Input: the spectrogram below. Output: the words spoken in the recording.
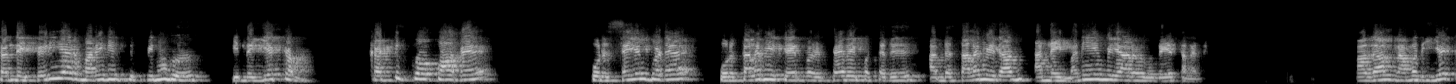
தந்தை பெரியார் மறைவிற்கு பின்பு இந்த இயக்கம் கட்டுக்கோப்பாக ஒரு செயல்பட ஒரு தலைமை தேவைப்பட்டது. அந்த தலைமைதான் அன்னை மணியம்மையார் அவர்களுடைய தலைமை. ஆனால் நமது இயக்க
